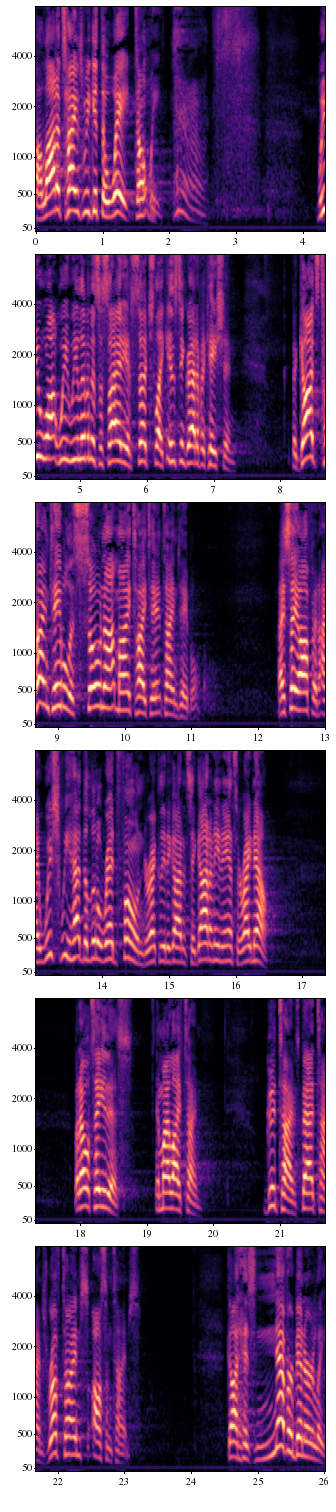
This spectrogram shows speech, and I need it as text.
A lot of times we get the wait, don't we? We, want, we, we live in a society of such like instant gratification. But God's timetable is so not my timetable. I say often, I wish we had the little red phone directly to God and say, God, I need an answer right now. But I will tell you this in my lifetime, Good times, bad times, rough times, awesome times. God has never been early,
